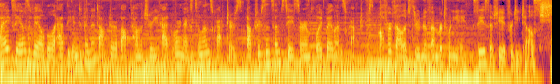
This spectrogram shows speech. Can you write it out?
Eye exams available at the independent doctor of optometry at or next to LensCrafters. Doctors in some states are employed by LensCrafters. Offer valid through November 28th. See associate for details.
